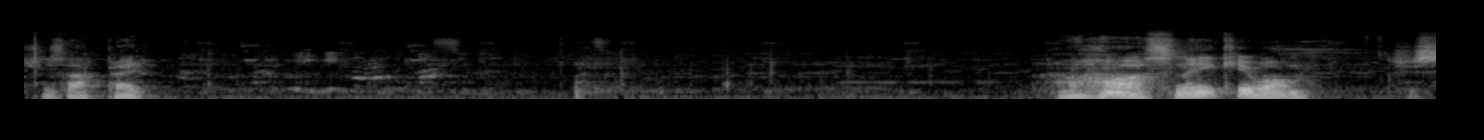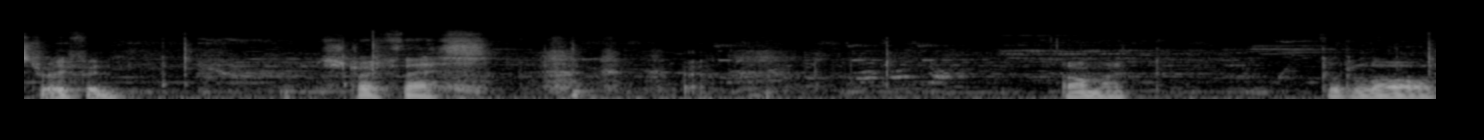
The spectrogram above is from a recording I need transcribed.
She's happy. Oh, a sneaky one. She's strafing. Strafe this. oh my good lord.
